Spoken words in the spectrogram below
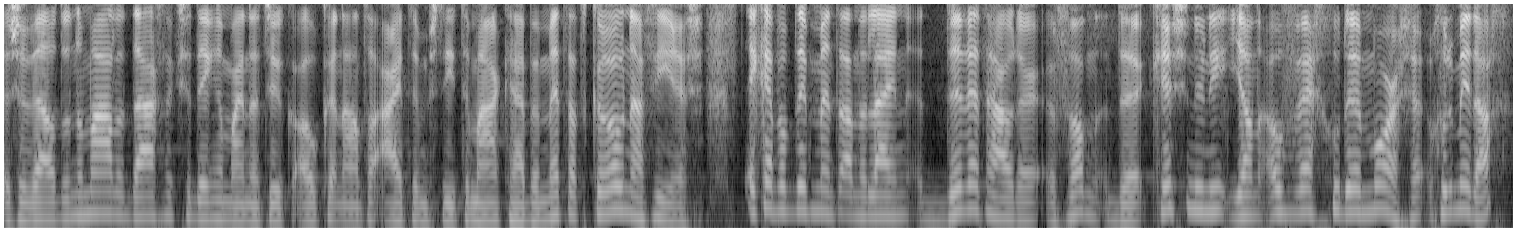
zowel de normale dagelijkse dingen, maar natuurlijk ook een aantal items die te maken hebben met dat coronavirus. Ik heb op dit moment aan de lijn de wethouder van de ChristenUnie, Jan Overweg. Goedemorgen, goedemiddag.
